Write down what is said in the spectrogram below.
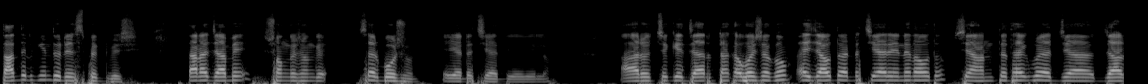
তাদের কিন্তু রেসপেক্ট বেশি। তারা যাবে সঙ্গে সঙ্গে, স্যার, বসুন। এই একটা চেয়ার দিয়ে দিল। আর হচ্ছে কি, যার টাকা পয়সা কম, এই যাও তো একটা চেয়ার এনে দাও তো। সে আনতে থাকবে আর যা, যার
